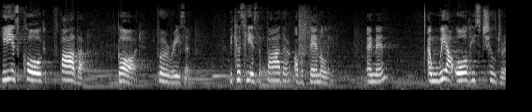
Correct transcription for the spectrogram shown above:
He is called Father, God, for a reason, because He is the Father of a family. Amen? And we are all His children.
